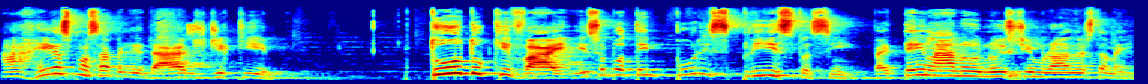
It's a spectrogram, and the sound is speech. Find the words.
a responsabilidade de que tudo que vai, isso eu botei por explícito assim, vai ter lá no, no Steam Runners também.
